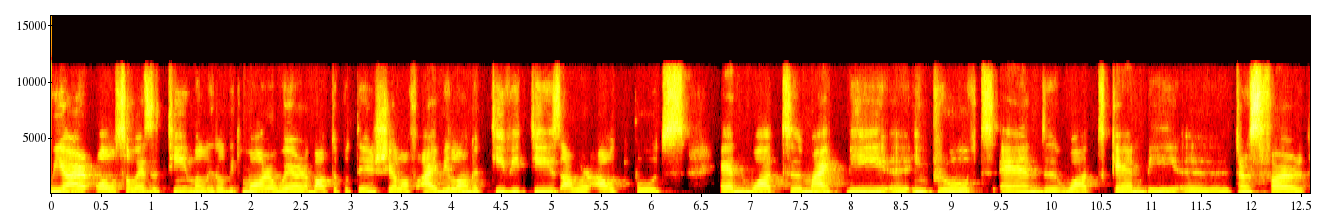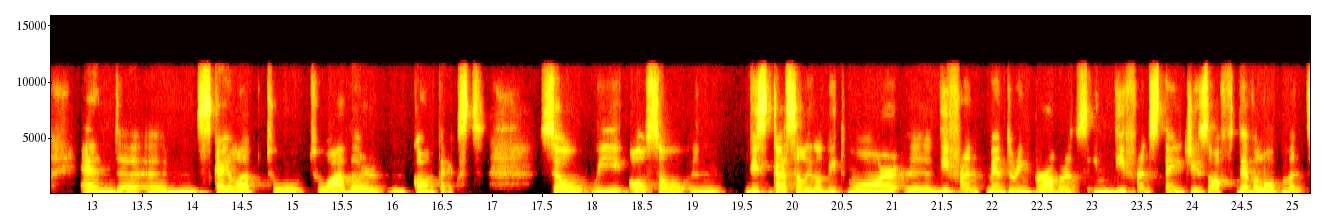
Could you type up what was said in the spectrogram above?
we are also as a team a little bit more aware about the potential of I belong activities, our outputs, and what uh, might be uh, improved and uh, what can be uh, transferred and uh, um, scale up to, to other uh, contexts. So we also um, discuss a little bit more different mentoring programs in different stages of development,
